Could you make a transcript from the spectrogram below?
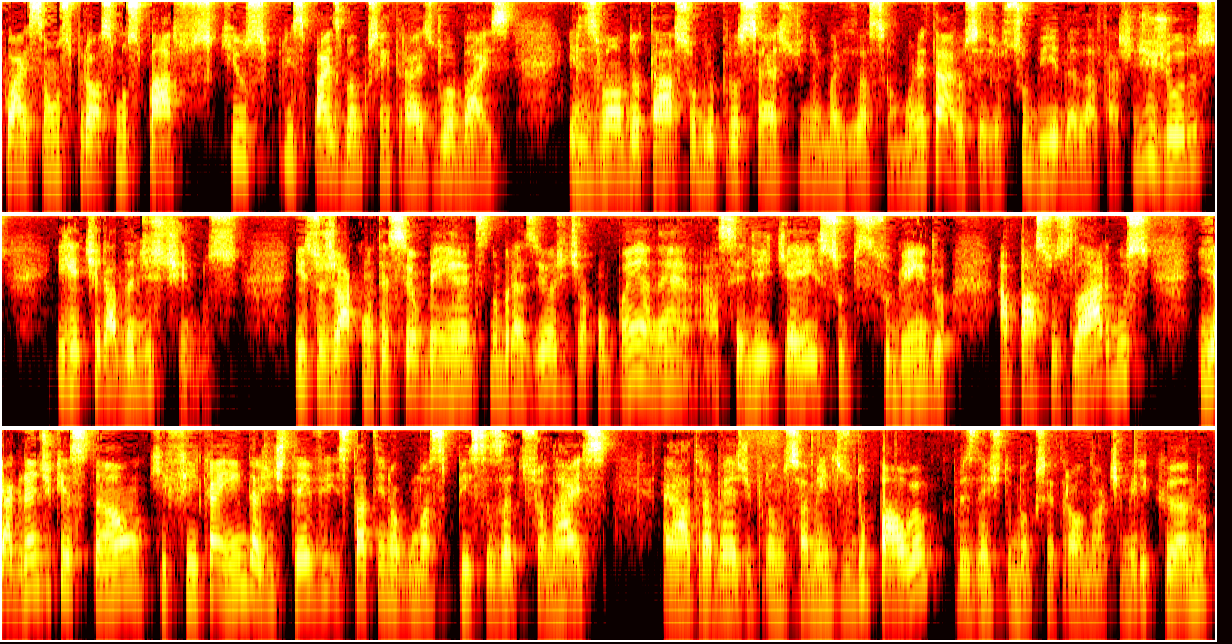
quais são os próximos passos que os principais bancos centrais globais eles vão adotar sobre o processo de normalização monetária, ou seja, subida da taxa de juros e retirada de estímulos. Isso já aconteceu bem antes no Brasil, a gente acompanha né, a Selic aí subindo a passos largos, e a grande questão que fica ainda, a gente teve, está tendo algumas pistas adicionais é, através de pronunciamentos do Powell, presidente do Banco Central norte-americano,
